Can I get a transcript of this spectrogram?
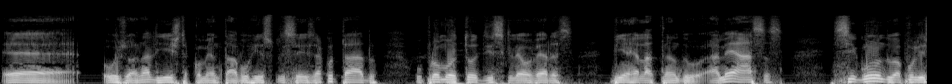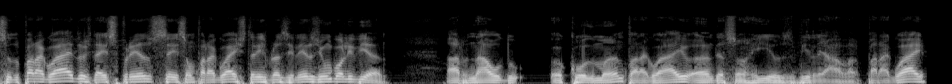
É, o jornalista comentava o risco de ser executado, o promotor disse que Léo Veras vinha relatando ameaças, Segundo a polícia do Paraguai, dos dez presos, seis são paraguaios, três brasileiros e um boliviano. Arnaldo eh, Coleman, paraguaio, Anderson Rios Vilhava, paraguaio,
